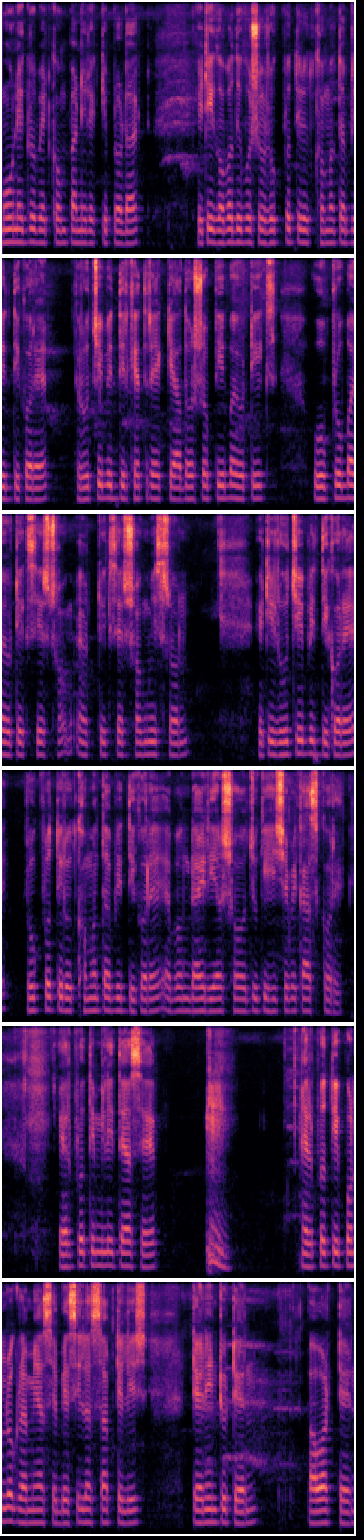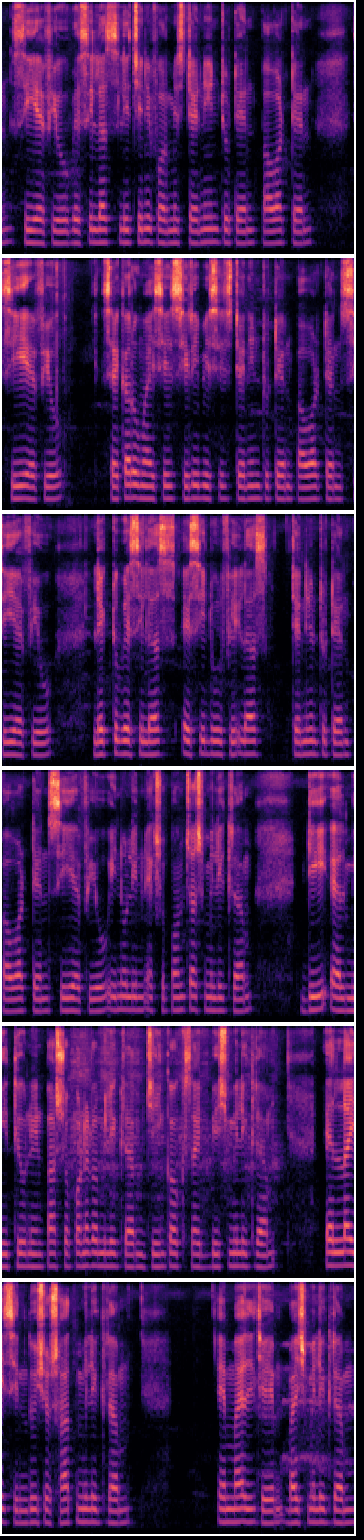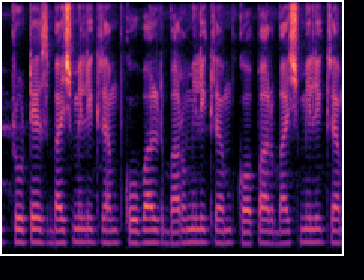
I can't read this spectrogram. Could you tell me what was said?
মৌন এগ্রোবেট কোম্পানির একটি প্রোডাক্ট এটি গবাদি পশু রোগ প্রতিরোধ ক্ষমতা বৃদ্ধি করে। রুচি বৃদ্ধির ক্ষেত্রে একটি আদর্শ প্রিবায়োটিক্স ও প্রোবায়োটিক্সের টিক্সের সংমিশ্রণ। এটি রুচি বৃদ্ধি করে, রোগ প্রতিরোধ ক্ষমতা বৃদ্ধি করে এবং ডায়রিয়ার সহযোগী হিসেবে কাজ করে। এর প্রতি মিলিতে আছে, এর প্রতি পনেরো গ্রামে আছে Bacillus subtilis, ten into ten power ten CFU, Bacillus licheniformis ten into ten power ten CFU, Saccharomyces cerevisiae ten into ten power ten CFU, Lactobacillus acidophilus ten into ten power ten CFU, inulin একশো পঞ্চাশ milligram DL methionine পাঁচশো পনেরো milligram, zinc oxide বিশ milligram, L lysine দুইশো সাত milligram এমআইলজে বাইশ milligram, protease বাইশ মিলিগ্রাম, কোবাল্ট বারো মিলিগ্রাম, কপার বাইশ মিলিগ্রাম,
